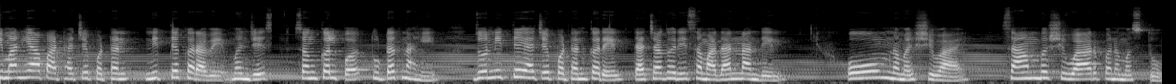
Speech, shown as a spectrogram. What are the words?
किमान या पाठाचे पठन नित्य करावे म्हणजे संकल्प तुटत नाही जो नित्य याचे पठन करेल त्याच्या घरी समाधान नांदेल. ओम नम शिवाय. सांब शिवार्पणमस्तू.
